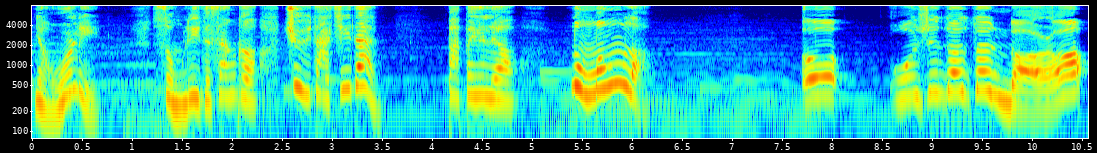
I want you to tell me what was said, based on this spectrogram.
鸟窝里耸立的三个巨大鸡蛋。把贝了弄懵了。呃，我现在在哪儿啊？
